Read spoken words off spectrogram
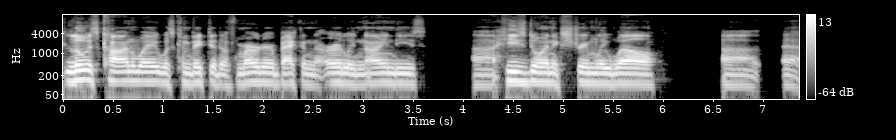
Louis Conway was convicted of murder back in the early 90s. Uh, he's doing extremely well. Uh, uh,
